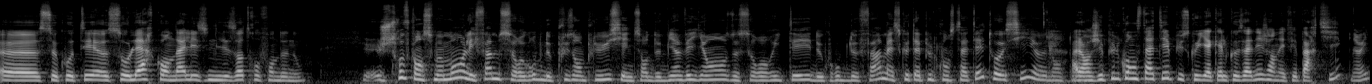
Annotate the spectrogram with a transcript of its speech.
ce côté solaire qu'on a les unes les autres au fond de nous. Je trouve qu'en ce moment, les femmes se regroupent de plus en plus. Il y a une sorte de bienveillance, de sororité, de groupe de femmes. Est-ce que tu as pu le constater, toi aussi dans Alors, j'ai pu le constater, puisqu'il y a quelques années, j'en ai fait partie. Oui.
